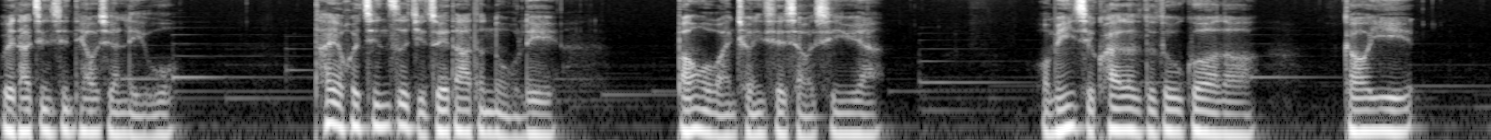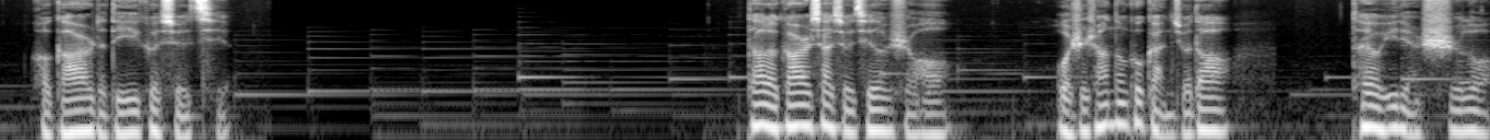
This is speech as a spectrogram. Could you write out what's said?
为他精心挑选礼物。他也会尽自己最大的努力，帮我完成一些小心愿。我们一起快乐的度过了高一和高二的第一个学期。到了高二下学期的时候，我时常能够感觉到他有一点失落。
